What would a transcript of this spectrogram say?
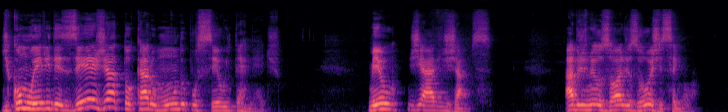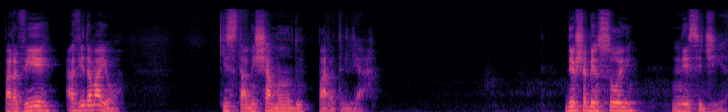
de como ele deseja tocar o mundo por seu intermédio. Meu diário de Jabes. Abre os meus olhos hoje, Senhor, para ver a vida maior que está me chamando para trilhar. Deus te abençoe nesse dia.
